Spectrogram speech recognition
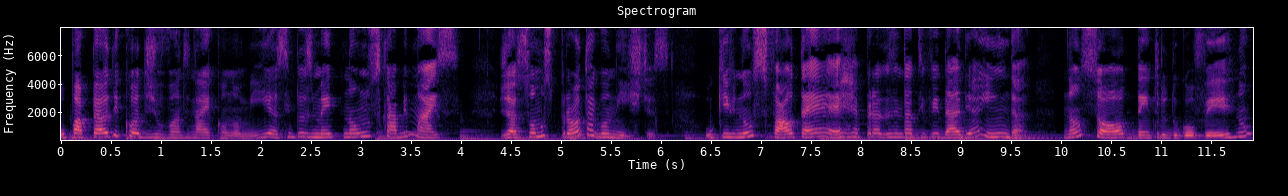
O papel de coadjuvante na economia simplesmente não nos cabe mais. Já somos protagonistas. O que nos falta é, é representatividade ainda, não só dentro do governo,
